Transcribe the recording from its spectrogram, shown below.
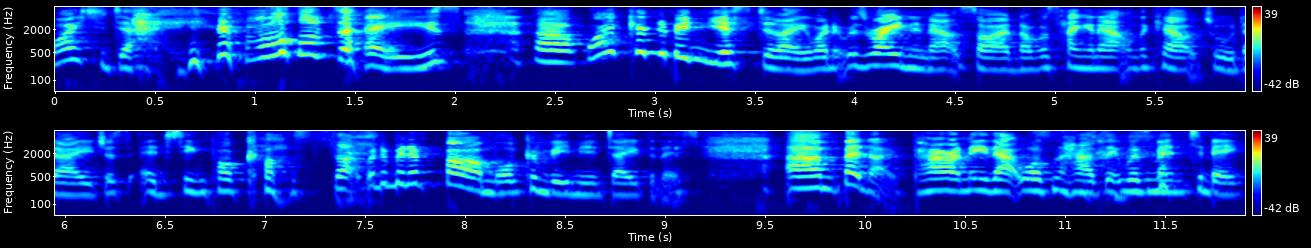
why today of all days? Uh, why couldn't it have been yesterday when it was raining outside and I was hanging out on the couch all day just editing podcasts? That would have been a far more convenient day for this. Um, but no, apparently that wasn't as it was meant to be.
